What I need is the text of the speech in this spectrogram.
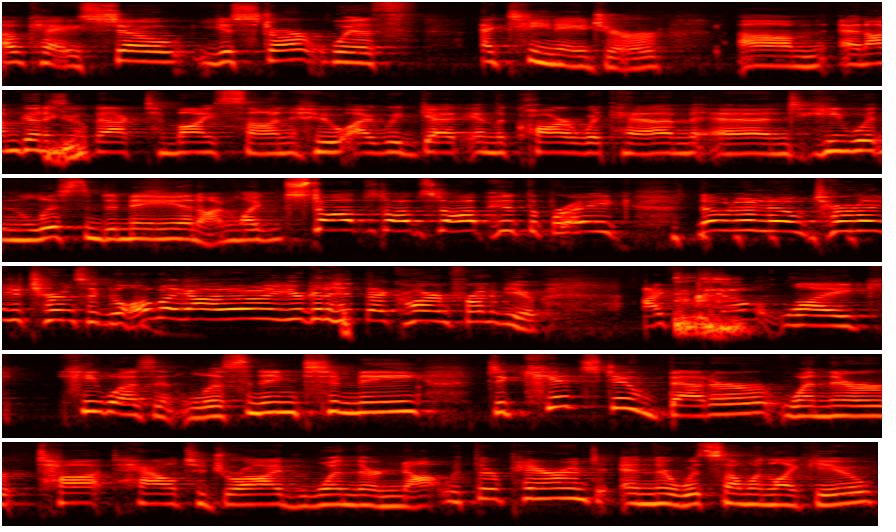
Okay, so you start with a teenager. Um, and I'm going to go mm-hmm. back to my son, who I would get in the car with him, and he wouldn't listen to me. And I'm like, stop, stop, stop, hit the brake. No, no, no, turn on your turn signal. Oh my God, you're going to hit that car in front of you. I felt like he wasn't listening to me. Do kids do better when they're taught how to drive when they're not with their parent and they're with someone like you?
